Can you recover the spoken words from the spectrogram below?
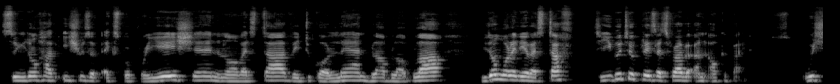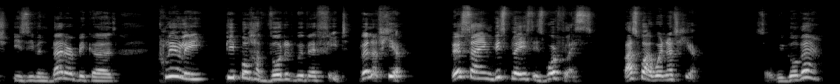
so you don't have issues of expropriation and all that stuff. They took our land, blah blah blah. You don't want any of that stuff, so you go to a place that's rather unoccupied, which is even better because clearly people have voted with their feet. They're not here. They're saying this place is worthless. That's why we're not here. So we go there,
